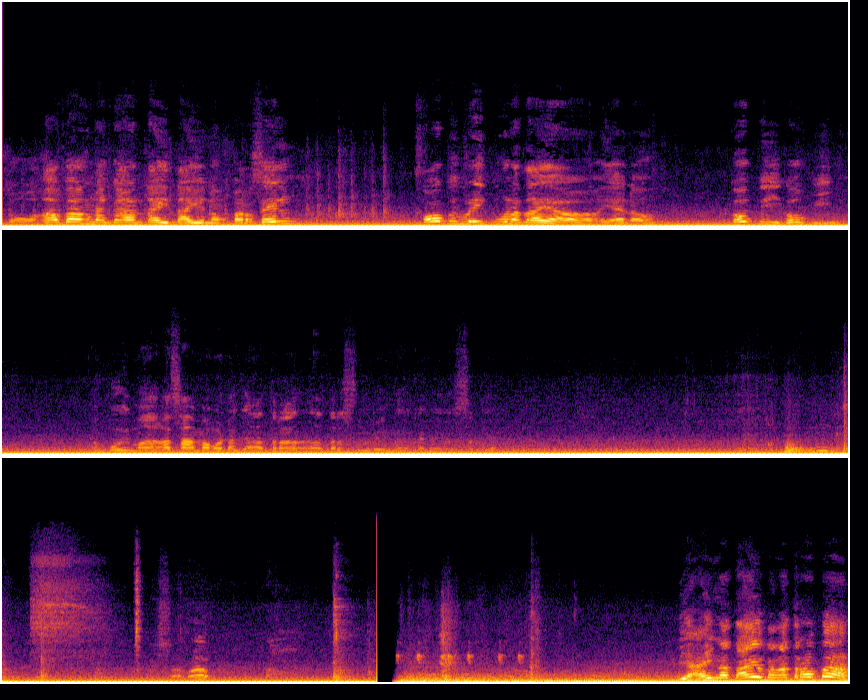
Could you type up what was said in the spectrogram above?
So, habang nag-aantay tayo ng parcel, coffee break muna tayo. Ayan, oh. Coffee, coffee. Yan po, yung mga kasama ko nag-atras na rin ng kanilang sakyan. Mm. Sarap. Biyahin na tayo mga tropa.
